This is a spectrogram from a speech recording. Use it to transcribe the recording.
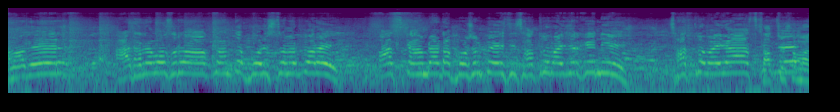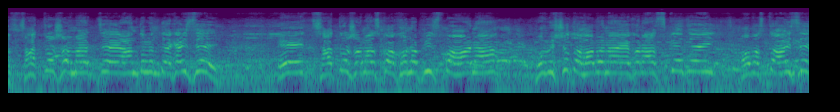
আমাদের আঠারো বছরের অক্লান্ত পরিশ্রমের পরে আজকে আমরা একটা ফসল পেয়েছি ছাত্র ভাইদেরকে নিয়ে। ছাত্র ভাইরা ছাত্র সমাজ। ছাত্র সমাজ যে আন্দোলন দেখাইছে। এই ছাত্র সমাজ কখনো পিছপা হয় না ভবিষ্যতে হবে না। এখন আজকে যেই অবস্থা হয়েছে,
